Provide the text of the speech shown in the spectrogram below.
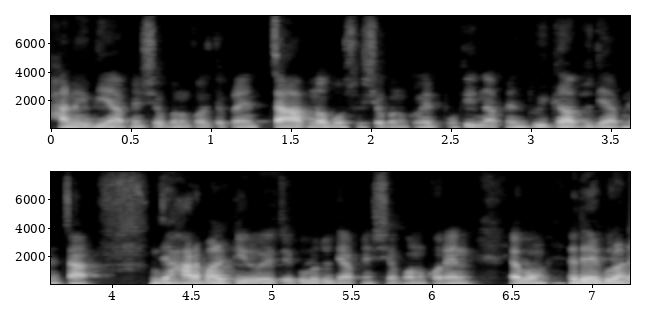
হানি দিয়ে আপনি সেবন করতে পারেন। চা আপনি অবশ্যই সেবন করেন প্রতিদিন আপনি দুই কাপ যদি আপনি চান যে হার্বাল টি রয়েছে, এগুলো যদি আপনি সেবন করেন এবং রেগুলার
